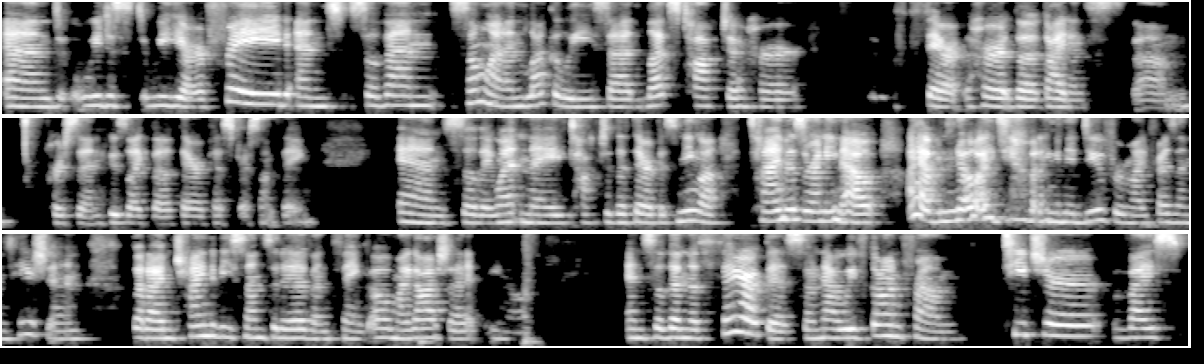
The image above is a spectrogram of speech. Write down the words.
and we just we are afraid and so then someone luckily said let's talk to her ther- her the guidance um, person who's like the therapist or something and so they went and they talked to the therapist. Meanwhile, time is running out. I have no idea what I'm going to do for my presentation, but I'm trying to be sensitive and think, oh my gosh, I, you know. And so then the therapist, so now we've gone from teacher, vice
